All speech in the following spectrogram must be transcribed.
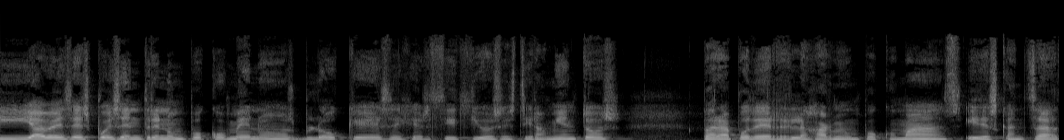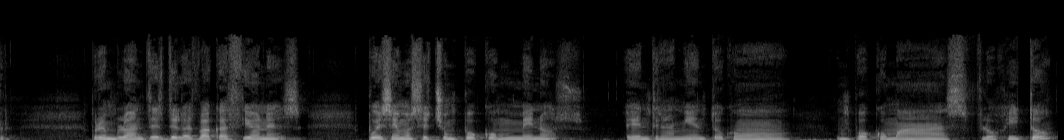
Y a veces pues entreno un poco menos, bloques, ejercicios, estiramientos, para poder relajarme un poco más y descansar. Por ejemplo, antes de las vacaciones pues hemos hecho un poco menos entrenamiento, como un poco más flojito,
